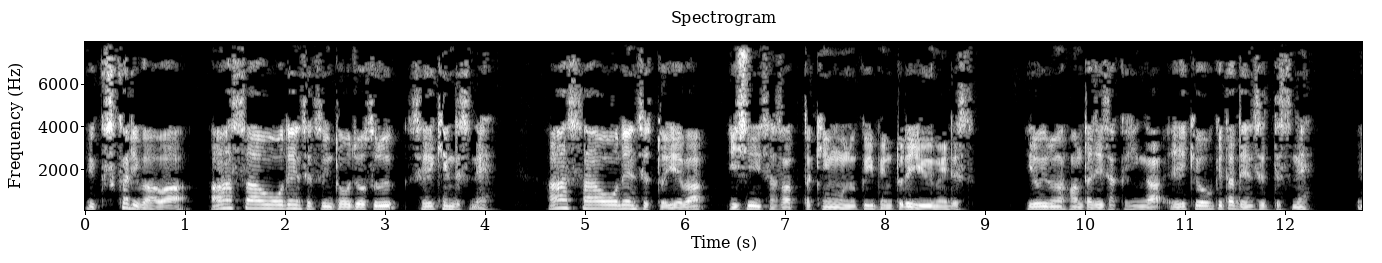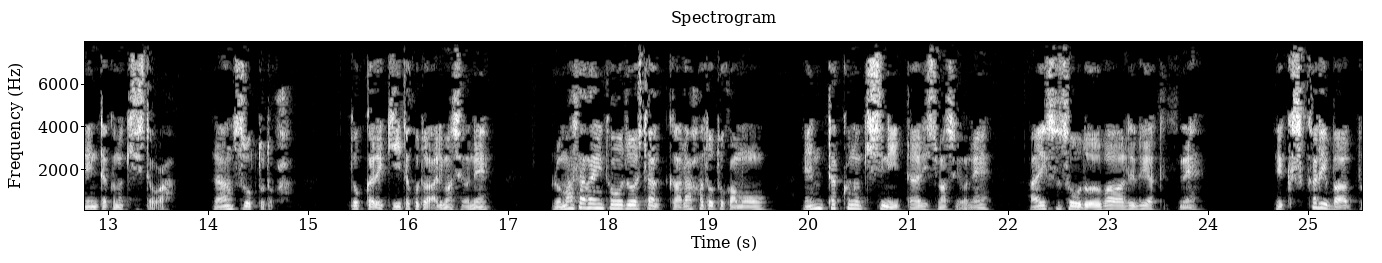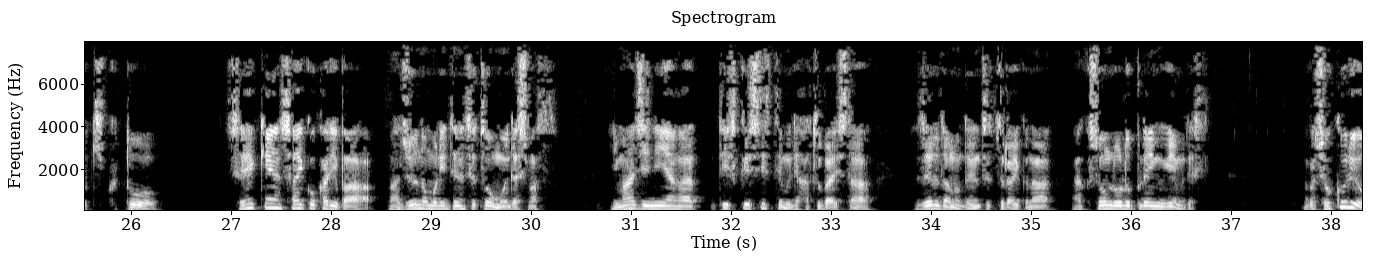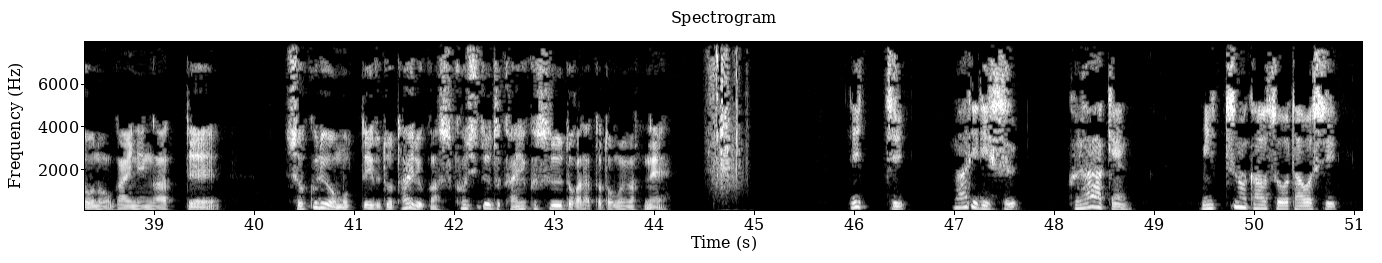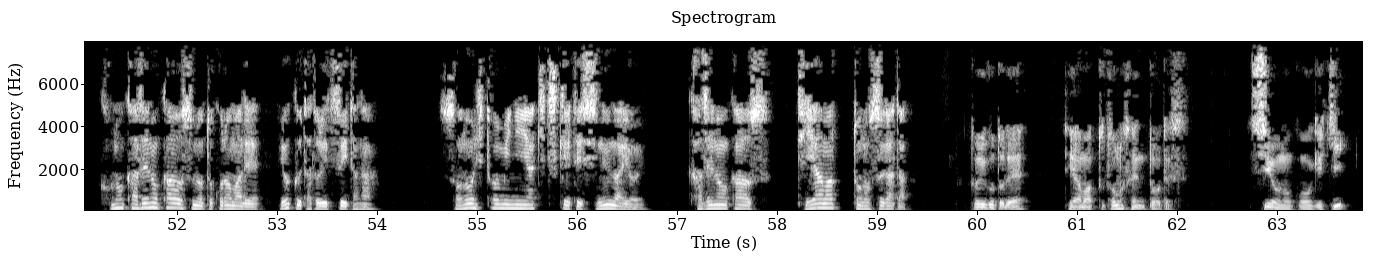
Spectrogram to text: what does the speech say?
エクスカリバーは、アーサー王伝説に登場する聖剣ですね。アーサー王伝説といえば、石に刺さった剣を抜くイベントで有名です。いろいろなファンタジー作品が影響を受けた伝説ですね。円卓の騎士とか、ランスロットとか、どっかで聞いたことありますよね。ロマサガに登場したガラハドとかも、円卓の騎士に行ったりしますよね。アイスソードを奪われるやつですね。エクスカリバーと聞くと、聖剣サイコカリバー魔獣の森伝説を思い出します。イマジニアがディスクシステムで発売したゼルダの伝説ライクなアクションロールプレイングゲームです。なんか食料の概念があって、食料を持っていると体力が少しずつ回復するとかだったと思いますね。リッチ、マリリス、クラーケン。三つのカオスを倒し、この風のカオスのところまでよくたどり着いたな。その瞳に焼き付けて死ぬがよい。風のカオス、ティアマットの姿。ということで、ティアマットとの戦闘です。塩の攻撃。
